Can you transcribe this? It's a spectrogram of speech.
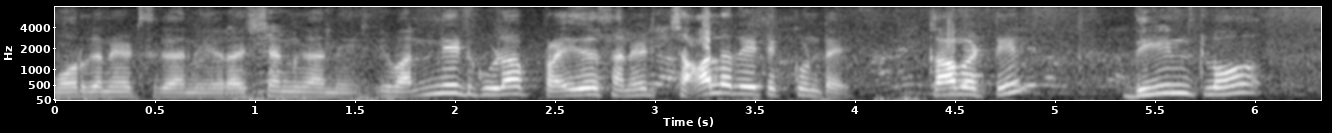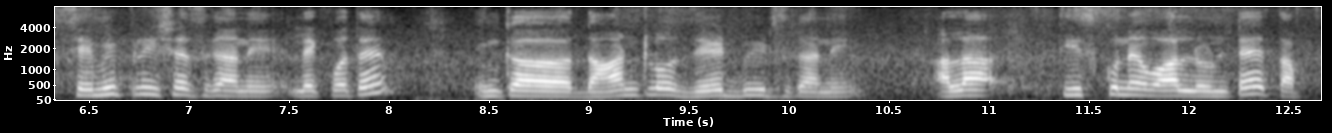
మోర్గనేట్స్ కానీ రష్యన్ కానీ ఇవన్నిటి కూడా ప్రైజెస్ అనేది చాలా రేట్ ఎక్కువ ఉంటాయి కాబట్టి దీంట్లో సెమీ ప్రీషియస్ కానీ లేకపోతే ఇంకా దాంట్లో జేడ్ బీడ్స్ కానీ అలా తీసుకునే వాళ్ళు ఉంటే తప్ప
